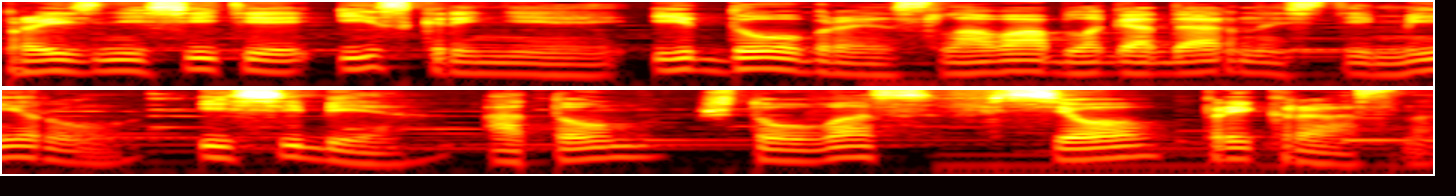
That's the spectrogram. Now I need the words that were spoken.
Произнесите искренние и добрые слова благодарности миру и себе о том, что у вас все прекрасно.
